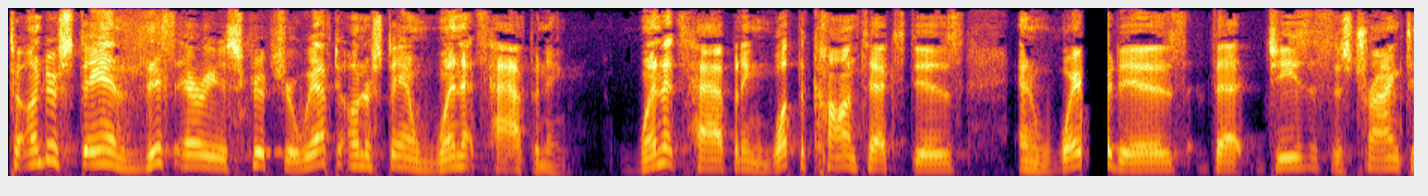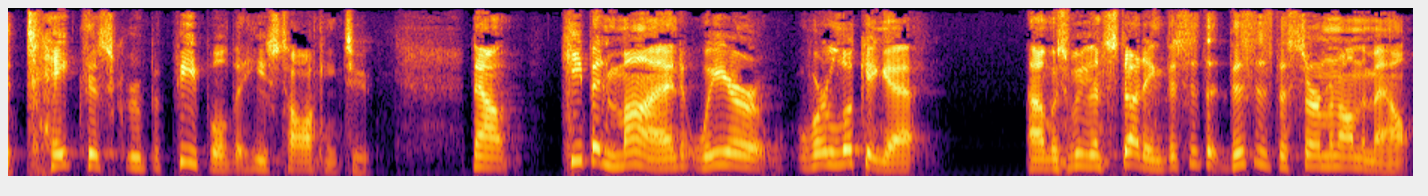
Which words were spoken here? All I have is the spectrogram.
to understand this area of Scripture, we have to understand when it's happening when it's happening, what the context is, and where it is that Jesus is trying to take this group of people that he's talking to. Now, keep in mind, we are we're looking at um, as we've been studying. This is the, this is the Sermon on the Mount.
